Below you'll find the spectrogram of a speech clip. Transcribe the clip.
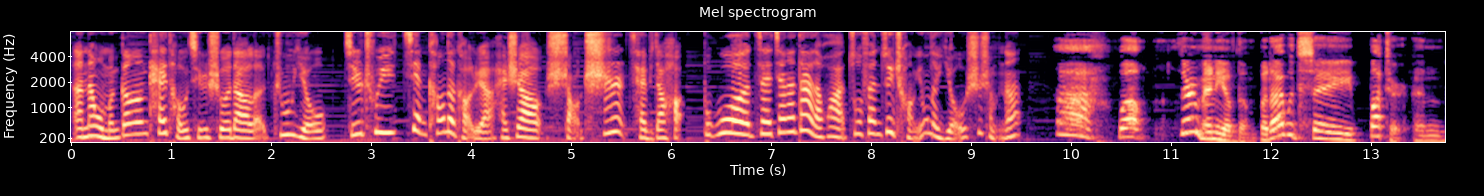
啊，那我们刚刚开头其实说到了猪油，其实出于健康的考虑啊，还是要少吃才比较好。不过在加拿大的话，做饭最常用的油是什么呢？Ah, well, there are many of them, but I would say butter and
